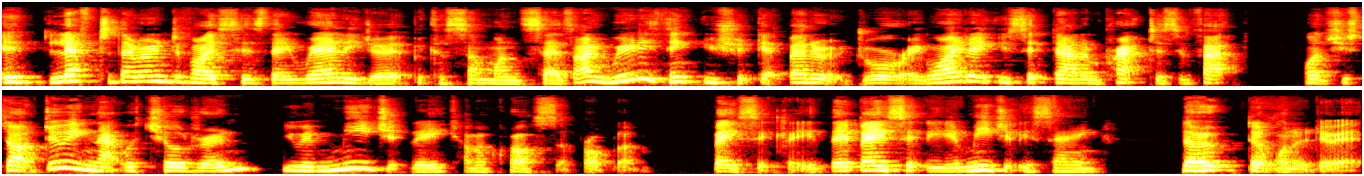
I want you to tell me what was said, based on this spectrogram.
if left to their own devices, they rarely do it because someone says, I really think you should get better at drawing. Why don't you sit down and practice? In fact, once you start doing that with children, you immediately come across a problem. Basically, they're basically immediately saying, No, don't want to do it.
